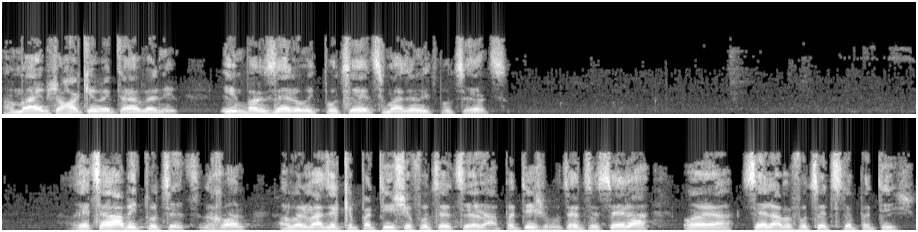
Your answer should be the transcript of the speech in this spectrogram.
המים שוחקים את האבנים. אם ברזל הוא מתפוצץ, מה זה מתפוצץ? היצרה מתפוצץ, נכון? אבל מה זה כפטיש שפוצץ סלע? הפטיש מפוצץ לסלע או הסלע מפוצץ את הפטיש?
